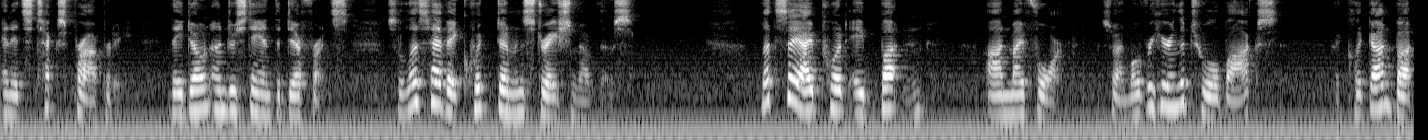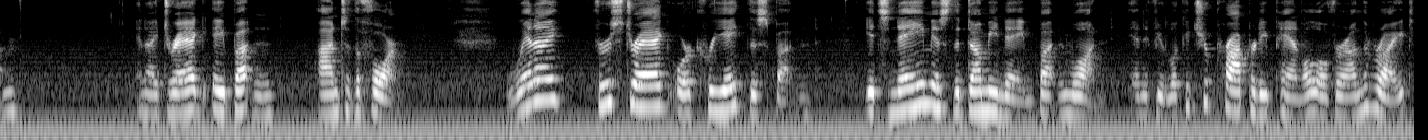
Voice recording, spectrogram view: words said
and its text property. They don't understand the difference. So let's have a quick demonstration of this. Let's say I put a button on my form. So I'm over here in the toolbox. I click on button and I drag a button onto the form. When I first drag or create this button, its name is the dummy name, button 1. And if you look at your property panel over on the right,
